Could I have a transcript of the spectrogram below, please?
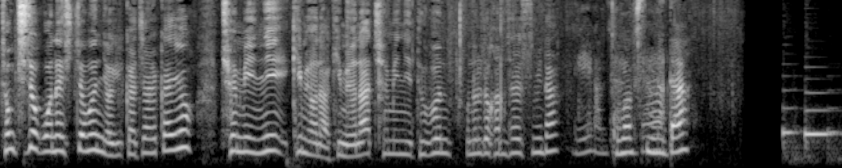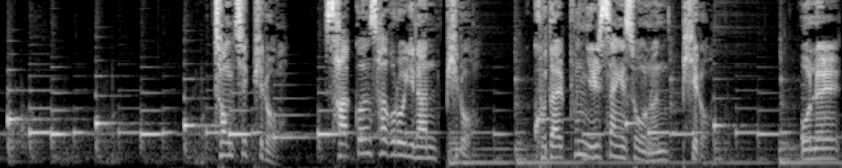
정치적 원의 시점은 여기까지 할까요? 최민희, 김연아, 김연아, 최민희 두 분 오늘도 감사했습니다. 네, 감사합니다. 고맙습니다. 정치 피로, 사건 사고로 인한 피로, 고달픈 일상에서 오는 피로. 오늘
